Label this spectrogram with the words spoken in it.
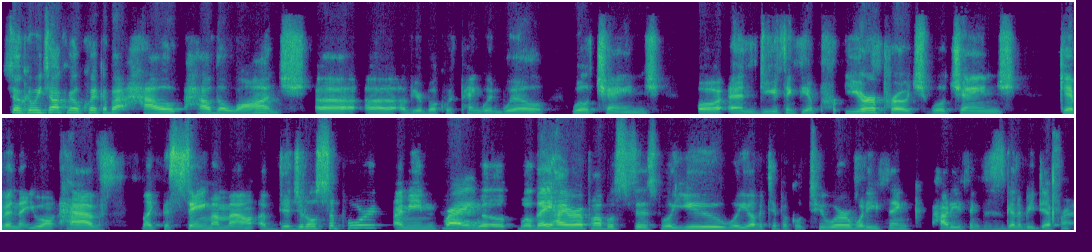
So can we talk real quick about how how the launch uh, uh, of your book with Penguin will will change? or and do you think the your approach will change given that you won't have like the same amount of digital support? I mean right. will will they hire a publicist? Will you? Will you have a typical tour? What do you think how do you think this is going to be different?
